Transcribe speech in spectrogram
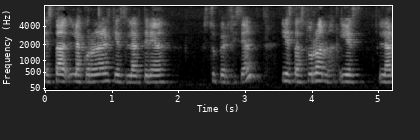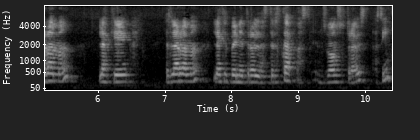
está la coronaria que es la arteria superficial y está su rama y es la rama la que es la rama la que penetra las tres capas. Entonces vamos otra vez así.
